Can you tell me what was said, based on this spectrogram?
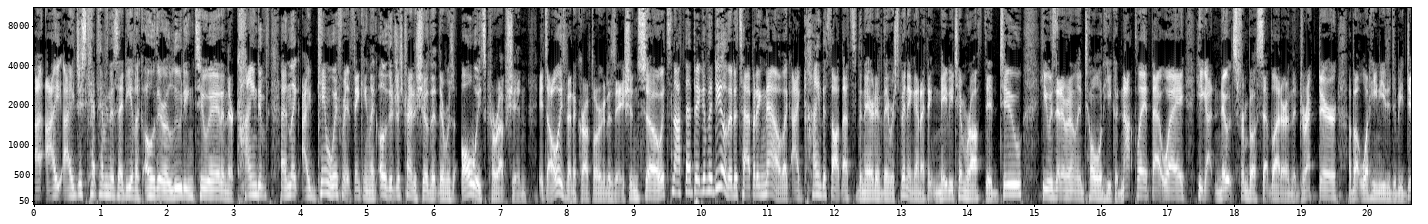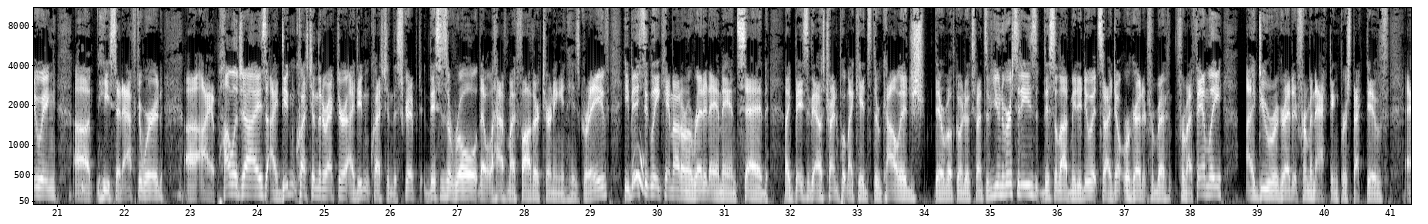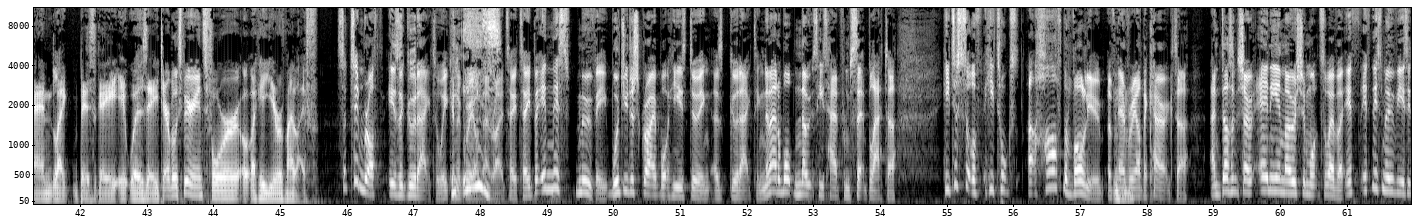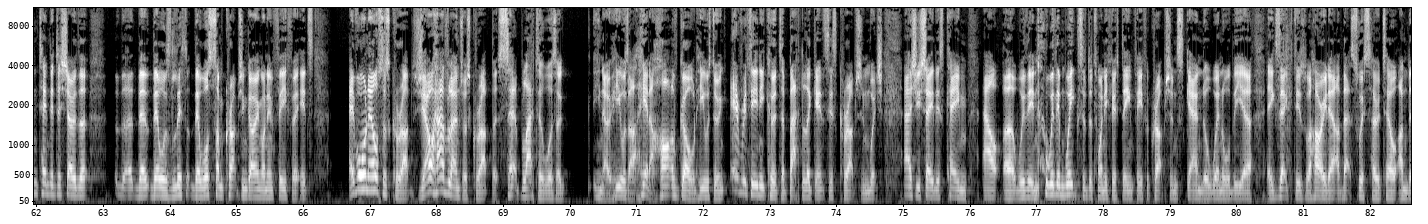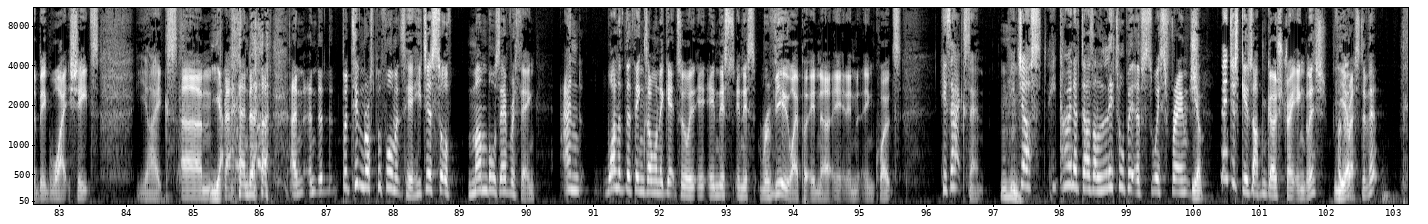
I, I just kept having this idea of like, oh, they're alluding to it and they're kind of, and like, I came away from it thinking like, oh, they're just trying to show that there was always corruption. It's always been a corrupt organization. So it's not that big of a deal that it's happening now. Like, I kind of thought that's the narrative they were spinning. And I think maybe Tim Roth did too. He was evidently told he could not play it that way. He got notes from both Sepp Blatter and the director about what he needed to be doing. Uh, he said afterward, uh, I apologize. I didn't question the director. I didn't question the script. This is a role that will have my father turning in his grave. He basically Ooh. came out on a Reddit AMA and said, like, basically, I was trying to put my kids through college. They were both going to expensive universities. This allowed me to do it, so I don't regret it for my, for my family. I do regret it from an acting perspective. And, like, basically, it was a terrible experience for, uh, like, a year of my life. So Tim Roth is a good actor. We can he agree is. on that, right, Tay? But in this movie, would you describe what he is doing as good acting? No matter what notes he's had from Sepp Blatter, he just sort of he talks at half the volume of mm-hmm. every other character and doesn't show any emotion whatsoever. If if this movie is intended to show that, there, there, was little, there was some corruption going on in FIFA, it's everyone else was corrupt. João Havelange was corrupt, but Sepp Blatter was a you know, he was a, he had a heart of gold. He was doing everything he could to battle against this corruption, which, as you say, this came out uh, within within weeks of the 2015 FIFA corruption scandal when all the uh, executives were hurried out of that Swiss hotel under big white sheets. Yikes! Um, yeah, and, uh, and and but Tim Roth's performance here, he just sort of mumbles everything, and one of the things I want to get to in, in this in this review I put in uh, in, in quotes, his accent. Mm-hmm. He just he kind of does a little bit of Swiss French, yep. Then just gives up and goes straight English for yep. the rest of it.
